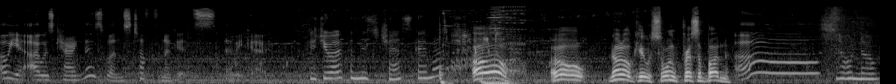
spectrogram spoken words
Oh yeah, I was carrying those ones. Tough nuggets. There we go. Did you open this chest, Gamer? Oh! Oh! No, no, okay, well, someone press a button. Oh. No, no.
